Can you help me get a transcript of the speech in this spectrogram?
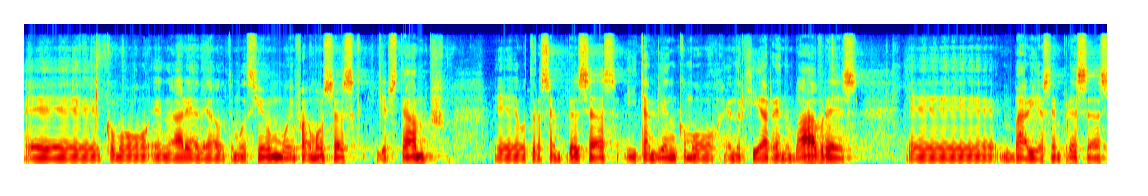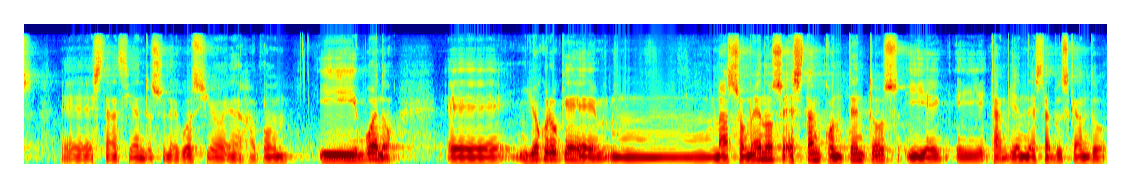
eh, como en área de automoción muy famosas, Gestamp, eh, otras empresas, y también como energías renovables, varias empresas están haciendo su negocio en Japón. Y bueno, yo creo que mm, más o menos están contentos y, y también están buscando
